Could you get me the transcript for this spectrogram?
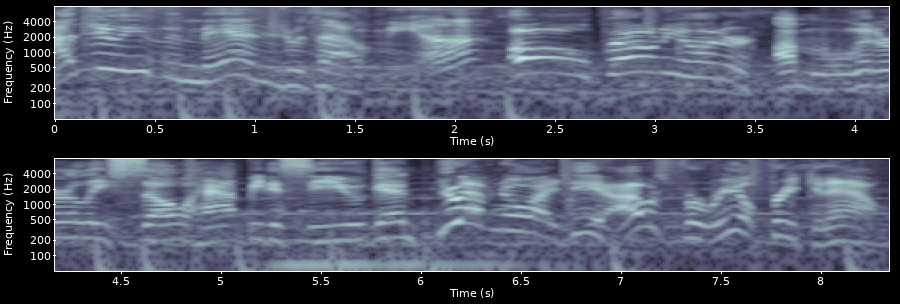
How'd you even manage without me, huh? Oh, Bounty Hunter! I'm literally so happy to see you again. You have no idea. I was for real freaking out.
